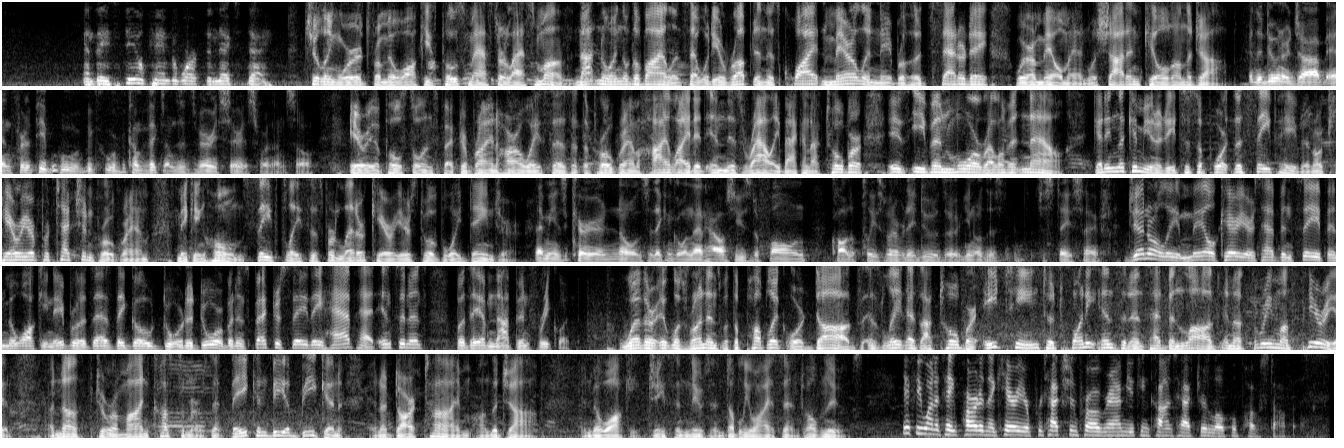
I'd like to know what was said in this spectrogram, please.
and they still came to work the next day. Chilling words from Milwaukee's postmaster last month, not knowing of the violence that would erupt in this quiet Maryland neighborhood Saturday where a mailman was shot and killed on the job. They're doing their job, and for the people who who become victims, it's very serious for them. So, area postal inspector Brian Haraway says that the program highlighted in this rally back in October is even more relevant now, getting the community to support the Safe Haven or Carrier Protection Program, making homes safe places for letter carriers to avoid danger. That means the carrier knows that they can go in that house, use the phone, call the police, whatever they do to, you know, just, just stay safe. Generally, mail carriers have been safe in Milwaukee neighborhoods as they go door to door, but inspectors say they have had incidents, but they have not been frequent. Whether it was run-ins with the public or dogs, as late as October, 18 to 20 incidents had been logged in a three-month period, enough to remind customers that they can be a beacon in a dark time on the job. In Milwaukee, Jason Newton, WISN 12 News. If you want to take part in the Carrier Protection Program, you can contact your local post office.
